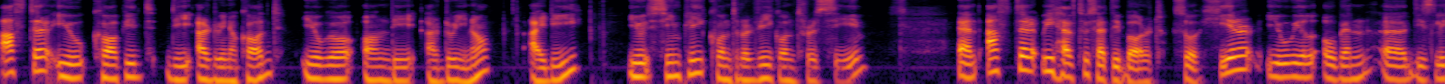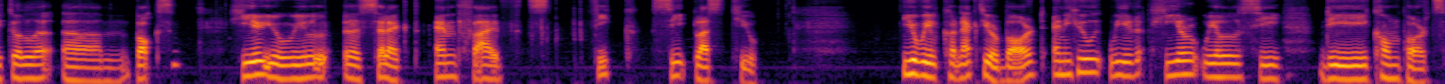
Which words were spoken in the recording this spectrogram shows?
After you copied the Arduino code, you go on the Arduino IDE. You simply Ctrl V, Ctrl C and after we have to set the board. So here you will open uh, this little um, box. Here you will uh, select M5 thick C plus 2. You will connect your board and you will here will see the COM ports.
